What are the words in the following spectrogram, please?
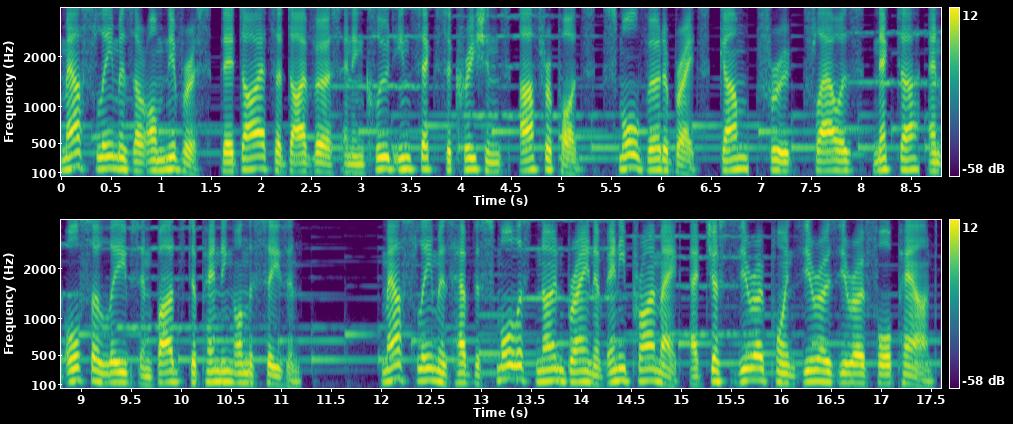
Mouse lemurs are omnivorous, their diets are diverse and include insect secretions, arthropods, small vertebrates, gum, fruit, flowers, nectar, and also leaves and buds depending on the season. Mouse lemurs have the smallest known brain of any primate, at just 0.004 pound.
